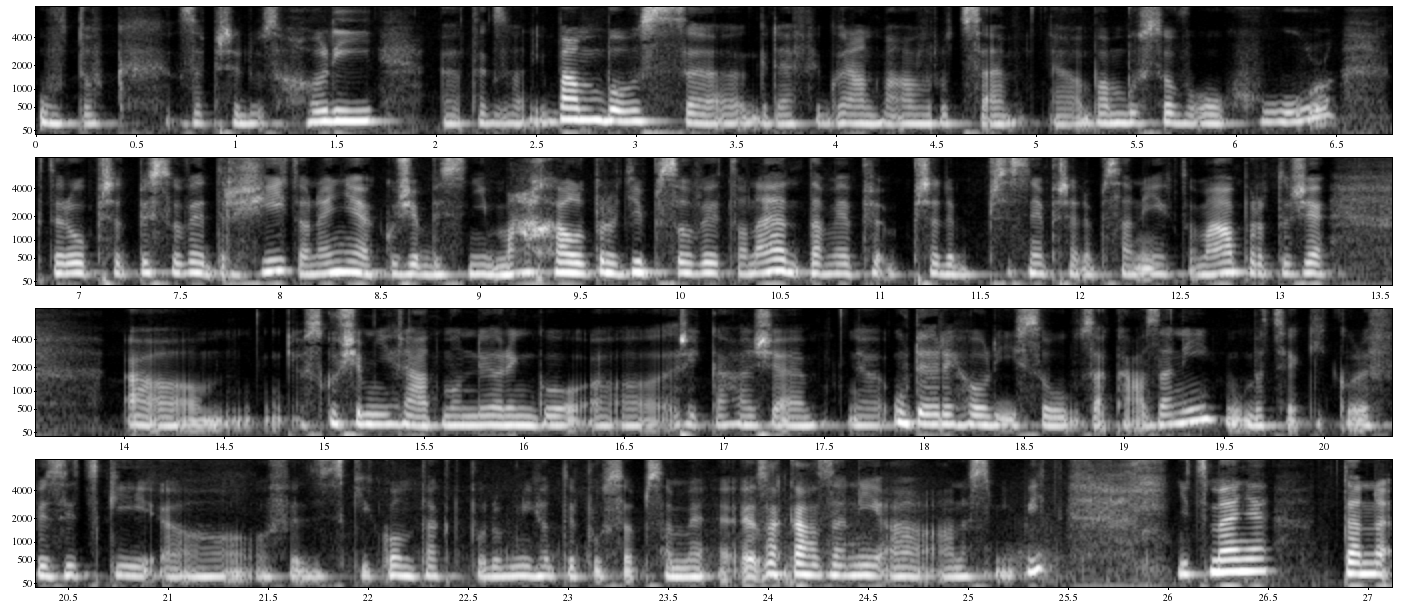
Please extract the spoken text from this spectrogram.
útok ze předu z holí, takzvaný bambus, kde figurant má v ruce bambusovou hůl, kterou předpisově drží. To není jako, že by s ní máchal proti psovi, to ne, tam je přesně předepsaný, jak to má, protože zkušební řád Mondioringu uh, říká, že eh, údery holí jsou zakázaný, vůbec jakýkoliv fyzický, uh, fyzický kontakt podobného typu se psem je, zakázaný a, a nesmí být. Nicméně ten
